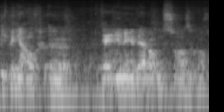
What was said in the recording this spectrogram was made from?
Ich bin ja auch äh, derjenige, der bei uns zu Hause kocht.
